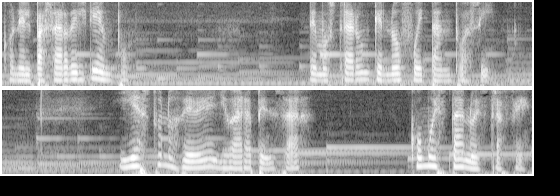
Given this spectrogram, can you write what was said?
con el pasar del tiempo, demostraron que no fue tanto así. Y esto nos debe llevar a pensar ¿Cómo está nuestra fe?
